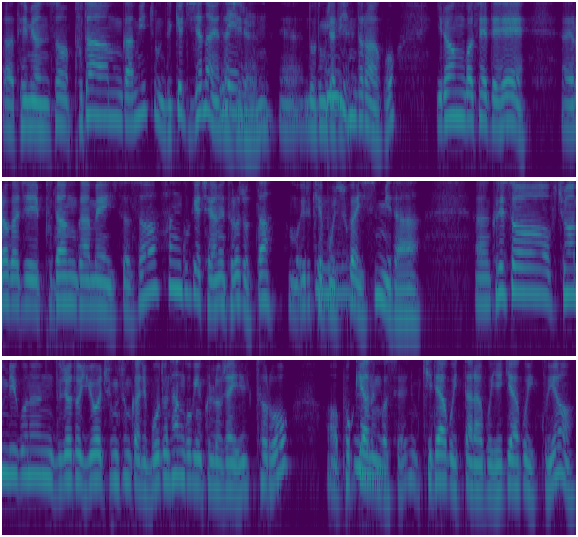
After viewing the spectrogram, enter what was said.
어, 되면서 부담감이 좀 느껴지잖아요, 사실은. 예, 노동자들이 힘들어하고 이런 것에 대해 여러 가지 부담감에 있어서 한국의 제안을 들어줬다. 뭐 이렇게 볼 수가 있습니다. 아, 그래서 주한미군은 늦어도 6월 중순까지 모든 한국인 근로자 일터로 어, 복귀하는 것을 좀 기대하고 있다라고 얘기하고 있고요.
